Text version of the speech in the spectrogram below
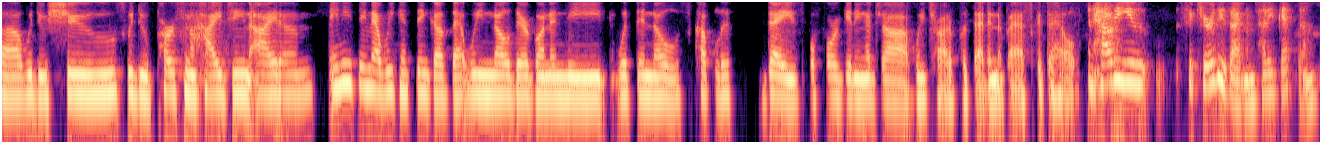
uh, we do shoes, we do personal hygiene items, anything that we can think of that we know they're going to need within those couple of days before getting a job, we try to put that in the basket to help. And how do you secure these items? How do you get them?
